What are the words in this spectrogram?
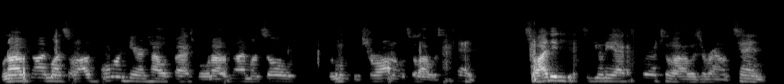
when I was nine months old, I was born here in Halifax, but when I was nine months old, we moved to Toronto until I was ten. So I didn't get to Square until I was around 10.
